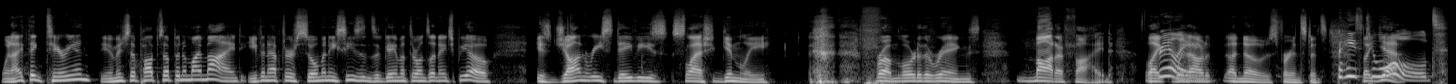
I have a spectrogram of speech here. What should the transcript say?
when I think Tyrion, the image that pops up into my mind, even after so many seasons of Game of Thrones on HBO, is John Rhys-Davies slash Gimli from Lord of the Rings modified, like Really? without a nose, for instance. But he's too yeah. old.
